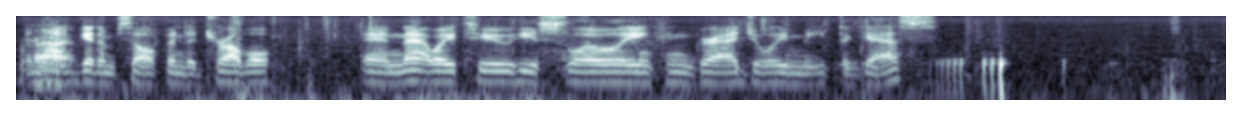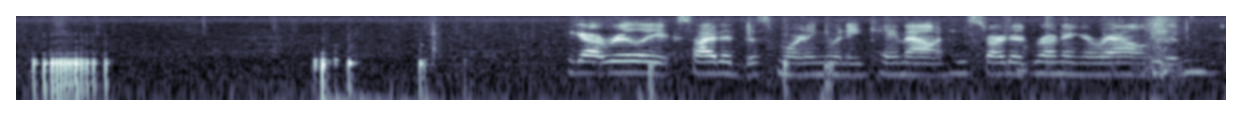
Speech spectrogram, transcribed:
and Right. not get himself into trouble. And that way too, he slowly and can gradually meet the guests. He got really excited this morning when he came out and he started running around and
